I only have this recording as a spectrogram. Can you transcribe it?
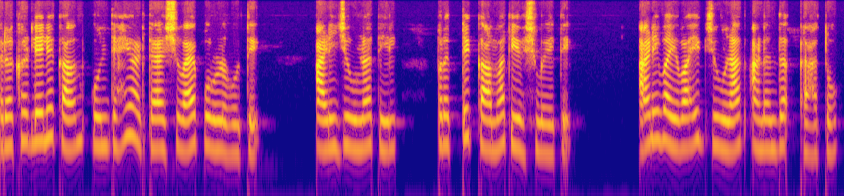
रखडलेले काम कोणत्याही अडथळ्याशिवाय पूर्ण होते आणि जीवनातील प्रत्येक कामात यश मिळते आणि वैवाहिक जीवनात आनंद राहतो.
